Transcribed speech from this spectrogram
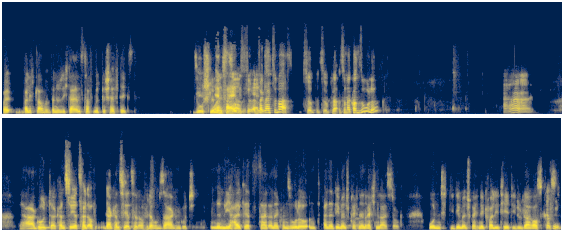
weil, weil ich glaube, wenn du dich da ernsthaft mit beschäftigst, so schlimm Im ist es zu, im Vergleich zu was? Zu, zu, zu einer Konsole? Ah, Ja, gut, da kannst du jetzt halt auch, da kannst du jetzt halt auch wiederum sagen, gut, nimm die Halbwertszeit einer Konsole und einer dementsprechenden Rechenleistung und die dementsprechende Qualität, die du da das ist rauskriegst. ein,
